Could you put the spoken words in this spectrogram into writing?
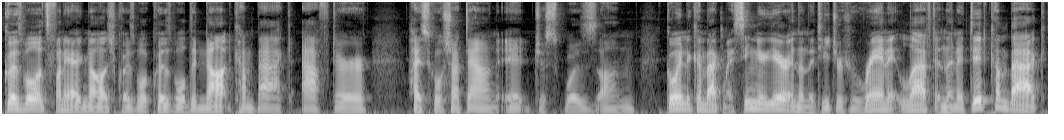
Quiz Bowl, it's funny I acknowledge Quiz Bowl. Quiz Bowl did not come back after high school shut down. It just was um, going to come back my senior year, and then the teacher who ran it left, and then it did come back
